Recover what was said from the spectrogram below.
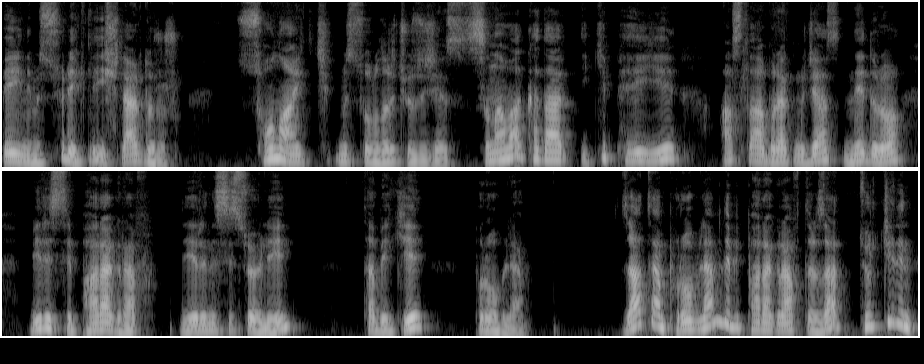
beynimiz sürekli işler durur. Son ay çıkmış soruları çözeceğiz. Sınava kadar 2P'yi asla bırakmayacağız. Nedir o? Birisi paragraf, diğerini siz söyleyin. Tabii ki problem. Zaten problem de bir paragraftır. Zaten Türkçenin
